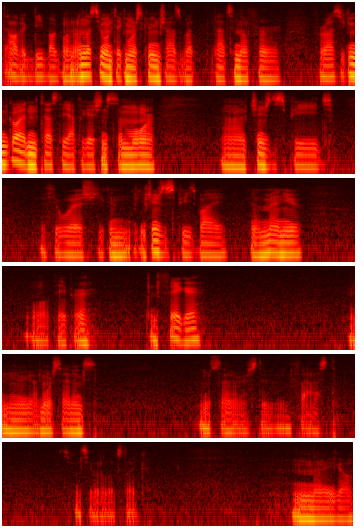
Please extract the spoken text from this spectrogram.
Dalvik debug one unless you want to take more screenshots but that's enough for for us. You can go ahead and test the application some more. Uh, change the speeds if you wish. You can you can change the speeds by you know, menu, wallpaper, configure, and then you got more settings. We'll set ours to fast, so you can see what it looks like. And there you go.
